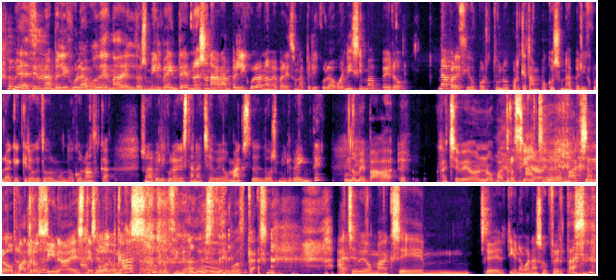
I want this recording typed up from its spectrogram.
Voy a decir una película moderna del 2020. No es una gran película, no me parece una película buenísima, pero me ha parecido oportuno porque tampoco es una película que creo que todo el mundo conozca. Es una película que está en HBO Max del 2020. No me paga. eh, HBO no patrocina. HBO Max no patro- patrocina este HBO podcast. este podcast. HBO Max eh, eh, tiene buenas ofertas.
